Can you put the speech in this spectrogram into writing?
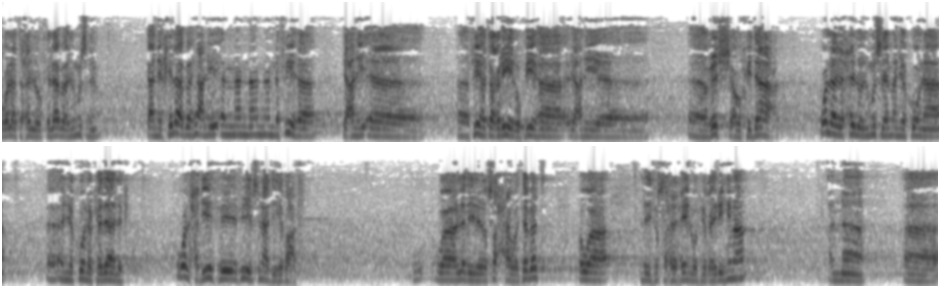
ولا تحل الخلابة للمسلم. يعني خلابة يعني ان ان ان فيها يعني آه، آه، فيها تغرير وفيها يعني آه، غش أو خداع ولا يحل للمسلم أن يكون أن يكون كذلك. والحديث في, في إسناده ضعف. والذي صح وثبت هو الذي في الصحيحين وفي غيرهما أن آه،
